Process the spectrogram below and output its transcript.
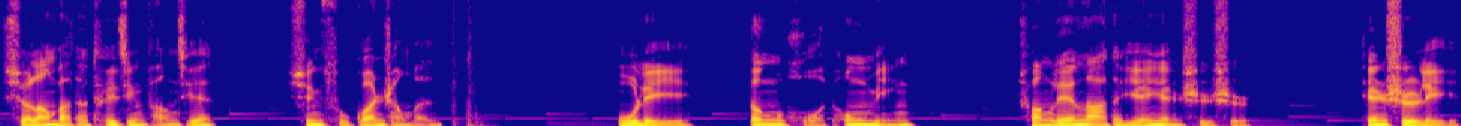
雪狼把他推进房间，迅速关上门。屋里灯火通明，窗帘拉得严严实实。电视里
